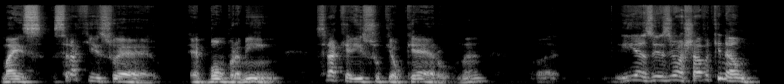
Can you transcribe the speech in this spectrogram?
Mas será que isso é, é bom para mim? Será que é isso que eu quero? Né? E às vezes eu achava que não.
